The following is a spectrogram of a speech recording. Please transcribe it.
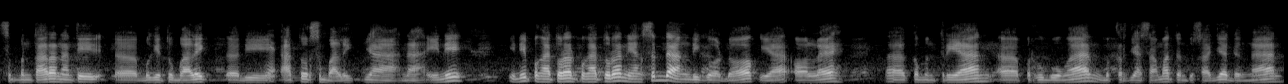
Sementara nanti begitu balik eh, diatur sebaliknya. Nah ini ini pengaturan-pengaturan yang sedang digodok ya oleh eh, Kementerian eh, Perhubungan bekerja sama tentu saja dengan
